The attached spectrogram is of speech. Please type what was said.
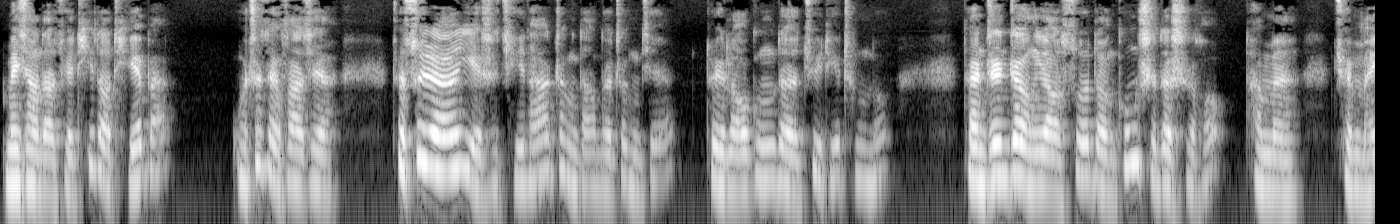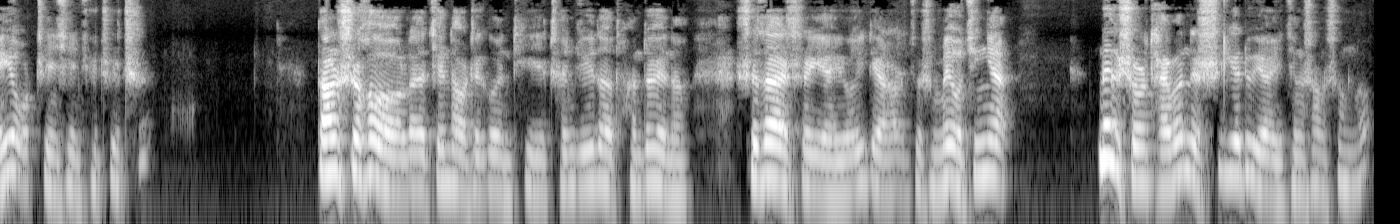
没想到却踢到铁板，我这才发现，这虽然也是其他政党的政见，对劳工的具体承诺，但真正要缩短工时的时候，他们却没有真心去支持。当时候来检讨这个问题，陈菊的团队呢，实在是也有一点就是没有经验。那个时候台湾的失业率啊已经上升了，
